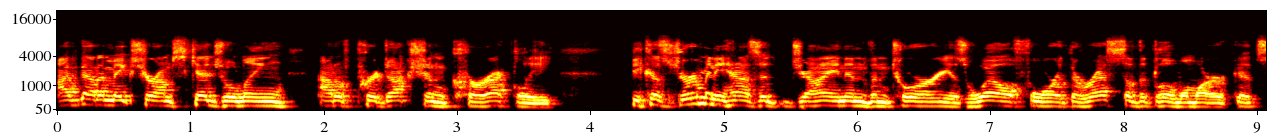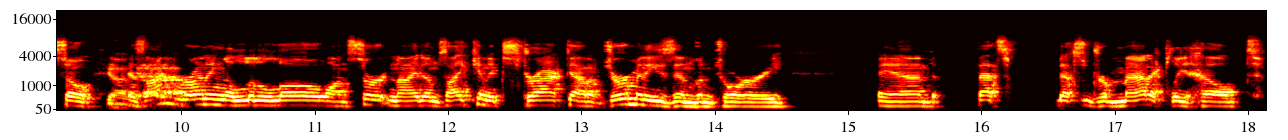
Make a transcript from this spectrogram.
I've got to make sure I'm scheduling out of production correctly because Germany has a giant inventory as well for the rest of the global market. So yeah, as yeah. I'm running a little low on certain items, I can extract out of Germany's inventory, and that's that's dramatically helped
